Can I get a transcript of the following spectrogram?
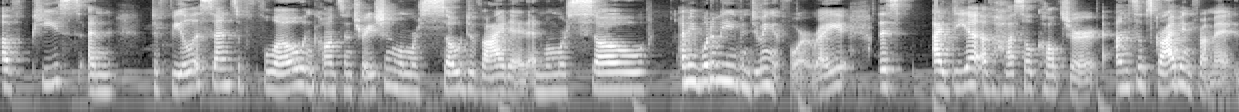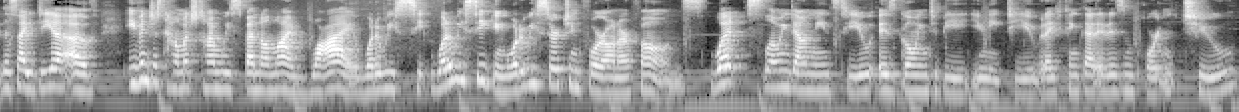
of peace and to feel a sense of flow and concentration when we're so divided and when we're so I mean, what are we even doing it for, right? This idea of hustle culture, unsubscribing from it, this idea of even just how much time we spend online. Why? What are we see- what are we seeking? What are we searching for on our phones? What slowing down means to you is going to be unique to you, but I think that it is important to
